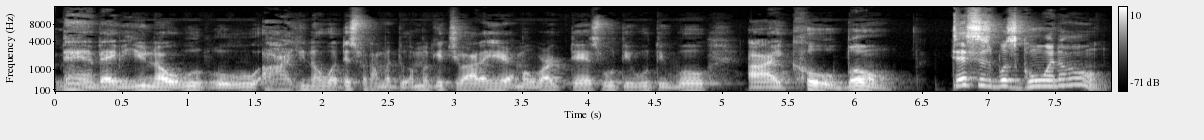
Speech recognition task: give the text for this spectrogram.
Man, baby, you know, all right, you know what? This is what I'm gonna do. I'm gonna get you out of here. I'm gonna work this, wooty wooty woo. All right, cool, boom. This is what's going on.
